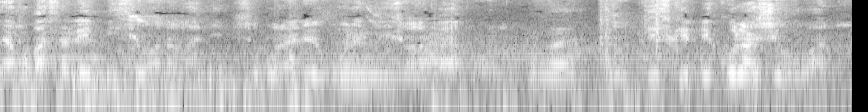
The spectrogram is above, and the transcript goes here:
yango basala émission wana na nini sokolani ekona émission na bayakola diske décollage wana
